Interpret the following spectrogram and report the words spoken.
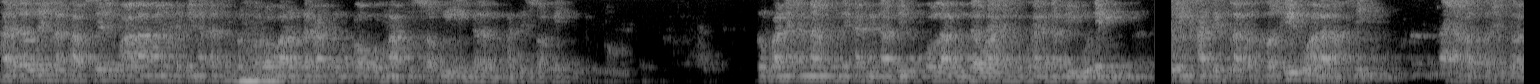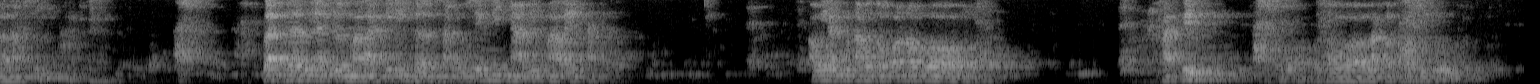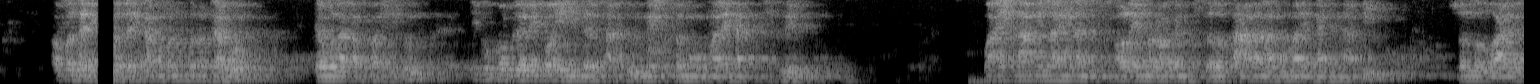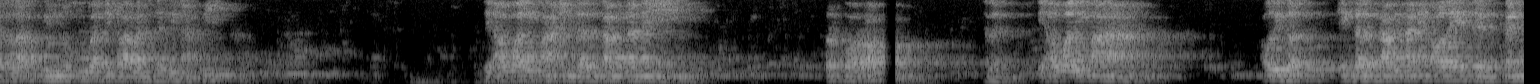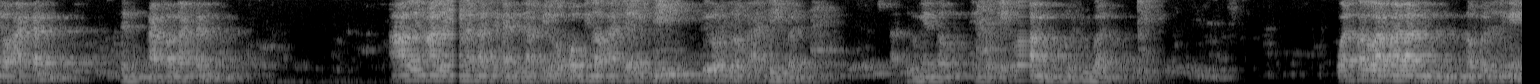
Hada udailah tafsir ku alaman kepingatan si perkara warad daratun kau kumafis sohihin dalam hadis sohih. Rupanya anak sunni kanji Nabi Kula hundawa dan bukan Nabi Buing Ing hadis lakot khosidu ala nafsi. Lakot khosidu ala nafsi. Bak dari adil malaki ing dalam sakusin ningali malaikat. Au yakuna utawa nopo. Hadis utawa lakot khosidu Apa dari dari kamu penuh-penuh dawuh Dawuh lakot khosidu Iku qabla liqa'ihi dalam durunge ketemu malaikat Jibril. Wa ilamillahi lan oleh merokan Gusti Allah taala lagu maring Kanjeng Nabi sallallahu alaihi wasallam bin nubuwati kelawan dadi nabi. Di awal ma ing dalem kamane perkara di awal ma Oridot ing dalam kawitane oleh dan pentoaken dan katonaken alim-alim yang ngatasi kanji Nabi opo minal ajaibi piro-piro keajaiban. Saat durung entuk entuk iklam nubuwan wassalamulan nopo jenenge?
